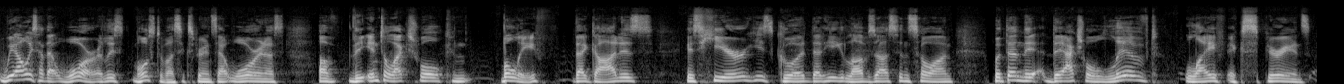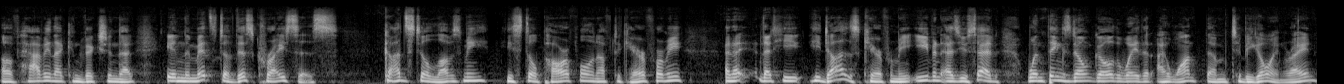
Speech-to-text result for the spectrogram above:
We always have that war. At least most of us experience that war in us of the intellectual con- belief that God is is here, He's good, that He loves us, and so on. But then the the actual lived life experience of having that conviction that in the midst of this crisis, God still loves me. He's still powerful enough to care for me and I, that he he does care for me even as you said when things don't go the way that I want them to be going right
